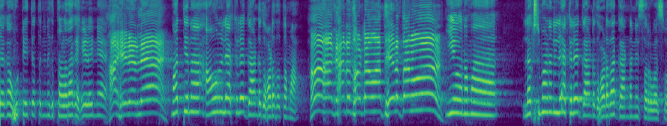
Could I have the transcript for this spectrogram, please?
ಜಗ ಹುಟ್ಟೈತಿ ಅಂತ ನಿನಗೆ ತಳದಾಗ ಹೇಳೇನೆ. ಹಾ ಮತ್ತಿನ ಅವನ ಲೆಕ್ಕಲೆ ಗಾಂಡದ ಹೊಡೆದ ತಮ್ಮ ಹಾ ಹಾ ಗಂಡ ದೊಡ್ಡವ ಅಂತ ಹೇಳ್ತಾನು. ಇವ ನಮ್ಮ ಲಕ್ಷ್ಮಣನ ಲೆಕ್ಕಲೆ ಗಾಂಡದ ಹೊಡೆದ ಗಾಂಡನೇ ಸರ್ವಸ್ವ.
